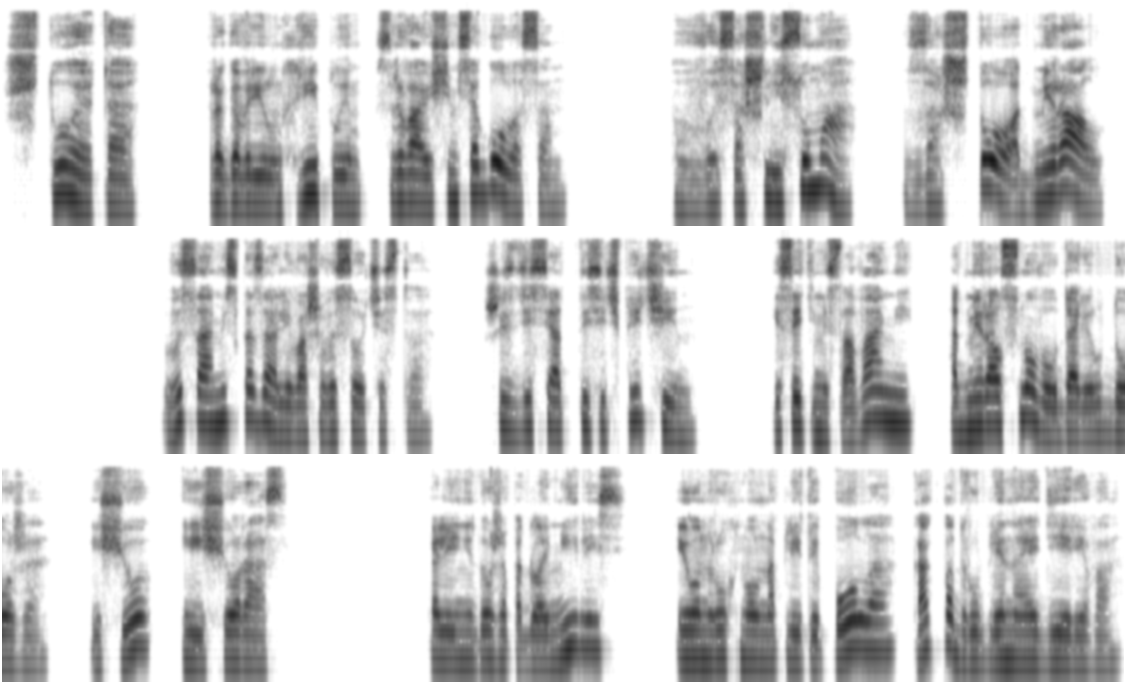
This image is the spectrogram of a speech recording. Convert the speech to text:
«Что это?» Проговорил он хриплым, срывающимся голосом. Вы сошли с ума. За что, адмирал? Вы сами сказали, ваше высочество. Шестьдесят тысяч причин. И с этими словами адмирал снова ударил Дожа. Еще и еще раз. Колени Дожа подломились, и он рухнул на плиты пола, как подрубленное дерево.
